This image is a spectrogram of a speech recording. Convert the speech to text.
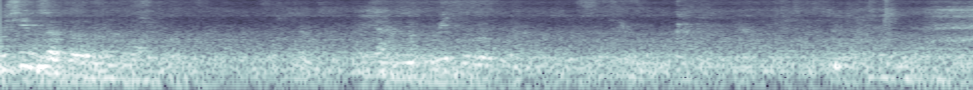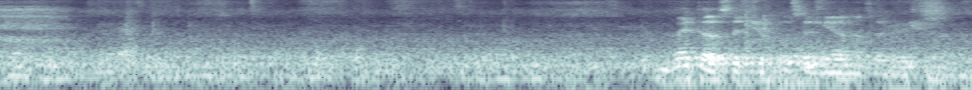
Бажано всім Это Сачуку Сергея Сергію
